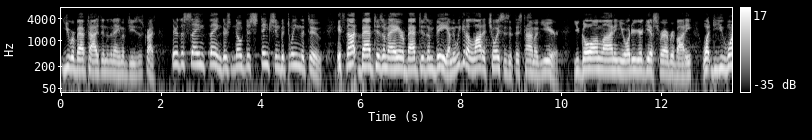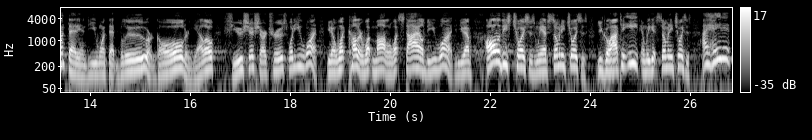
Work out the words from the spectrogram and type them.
you were baptized into the name of Jesus Christ. They're the same thing. There's no distinction between the two. It's not baptism A or baptism B. I mean, we get a lot of choices at this time of year. You go online and you order your gifts for everybody. What do you want that in? Do you want that blue or gold or yellow, fuchsia, chartreuse? What do you want? You know, what color, what model, what style do you want? And you have all of these choices and we have so many choices. You go out to eat and we get so many choices. I hate it.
